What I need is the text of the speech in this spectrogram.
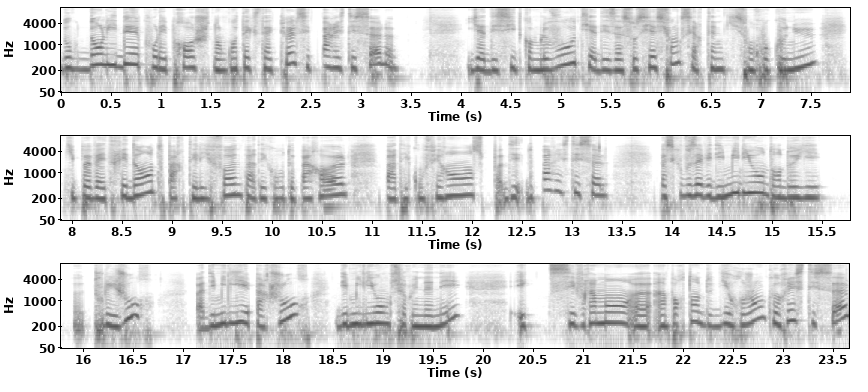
Donc, dans l'idée pour les proches, dans le contexte actuel, c'est de ne pas rester seul. Il y a des sites comme le vôtre, il y a des associations, certaines qui sont reconnues, qui peuvent être aidantes par téléphone, par des groupes de parole, par des conférences, de ne pas rester seul. Parce que vous avez des millions d'endeuillés euh, tous les jours, des milliers par jour, des millions sur une année. Et c'est vraiment euh, important de dire aux gens que rester seul,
